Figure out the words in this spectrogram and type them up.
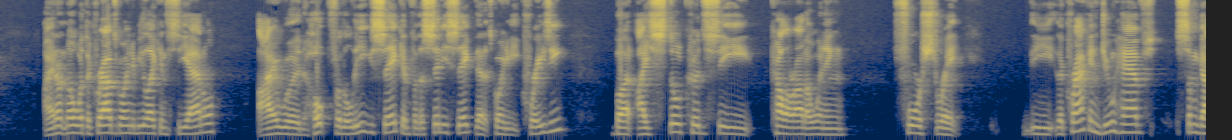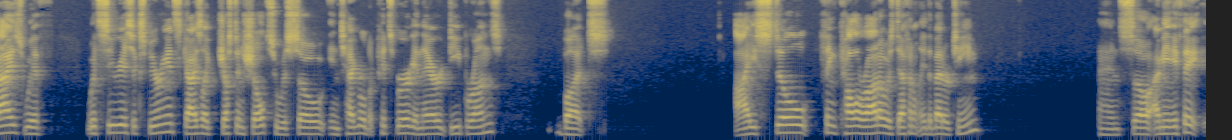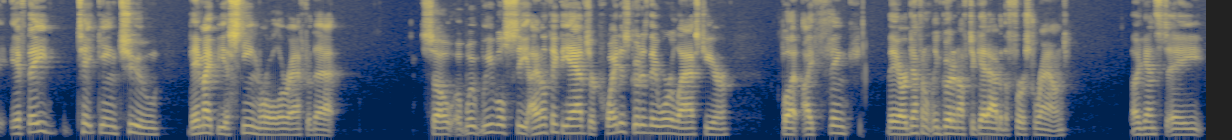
I don't know what the crowd's going to be like in Seattle. I would hope for the league's sake and for the city's sake that it's going to be crazy, but I still could see Colorado winning four straight the the Kraken do have some guys with with serious experience, guys like Justin Schultz, who was so integral to Pittsburgh in their deep runs. But I still think Colorado is definitely the better team. And so, I mean, if they if they take game two, they might be a steamroller after that. So uh, we, we will see. I don't think the Avs are quite as good as they were last year, but I think they are definitely good enough to get out of the first round against a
